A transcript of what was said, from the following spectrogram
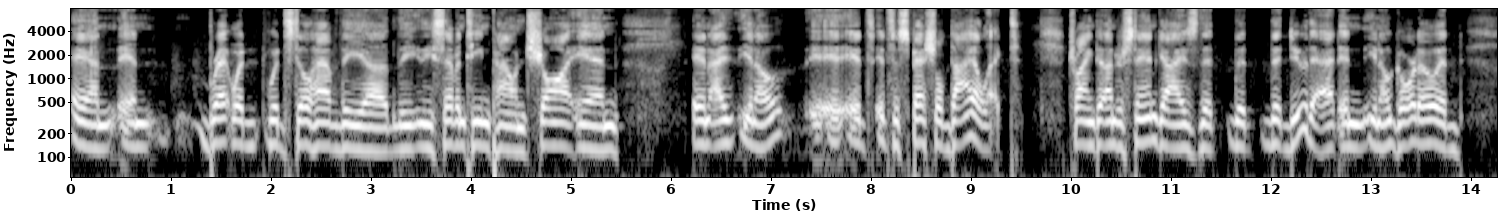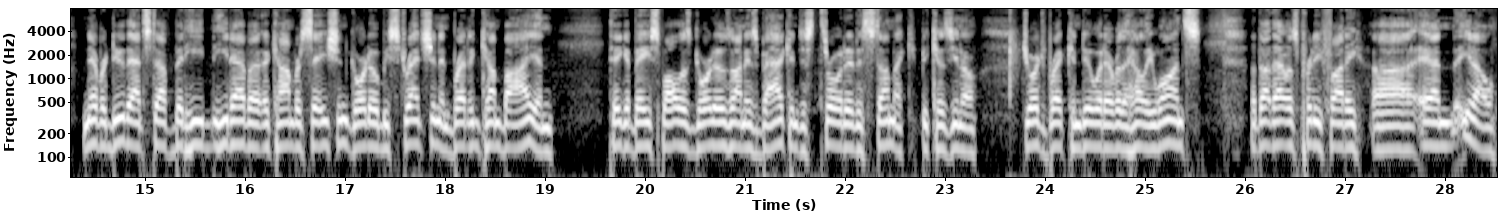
and and Brett would, would still have the uh, the the 17 pound chaw in and I, you know, it, it's it's a special dialect. Trying to understand guys that that that do that, and you know, Gordo would never do that stuff, but he'd he'd have a, a conversation. Gordo would be stretching, and Brett would come by and take a baseball as Gordo's on his back and just throw it at his stomach because you know George Brett can do whatever the hell he wants. I thought that was pretty funny, uh, and you know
